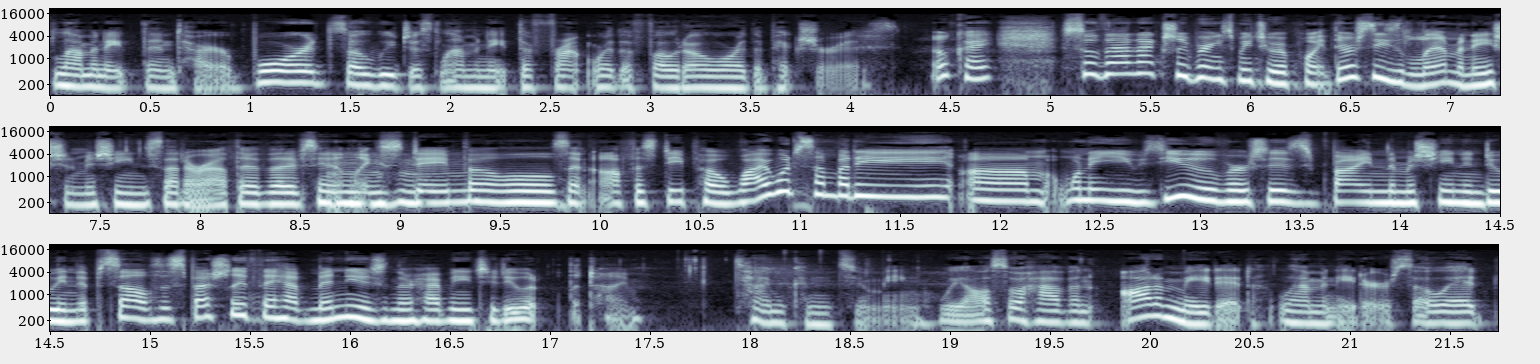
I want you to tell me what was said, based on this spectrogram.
laminate the entire board, so we just laminate the front where the photo or the picture is. Okay. So that actually brings me to a point. There's these lamination machines that are out there that I've seen at like Staples and Office Depot. Why would somebody um, want to use you versus buying the machine and doing it themselves, especially if they have menus and they're having to do it all the time? Time consuming. We also have an automated laminator, so it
